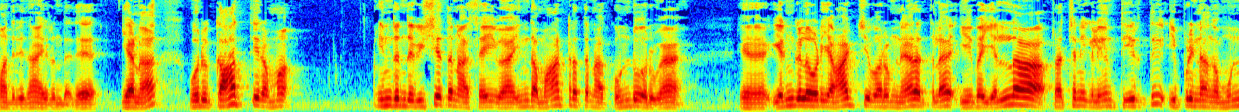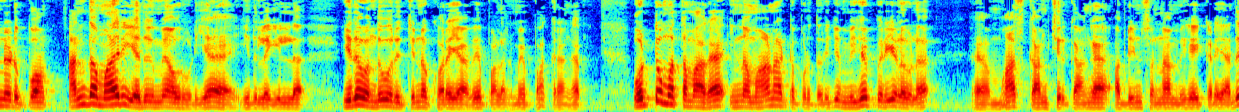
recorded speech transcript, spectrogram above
மாதிரி தான் இருந்தது. ஏன்னா ஒரு காத்திரமாக இந்தந்த விஷயத்தை நான் செய்வேன் இந்த மாற்றத்தை நான் கொண்டு வருவேன் எங்களுடைய ஆட்சி வரும் நேரத்தில் இவை எல்லா பிரச்சனைகளையும் தீர்த்து இப்படி நாங்கள் முன்னெடுப்போம். அந்த மாதிரி எதுவுமே அவருடைய இதில் இல்லை. இதை வந்து ஒரு சின்ன குறையாகவே பலருமே பார்க்குறாங்க ஒட்டுமொத்தமாக இந்த மாநாட்டை பொறுத்த வரைக்கும் மிகப்பெரிய அளவில் மாஸ்க் காமிச்சிருக்காங்க அப்படின்னு சொன்னால் மிகை கிடையாது.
